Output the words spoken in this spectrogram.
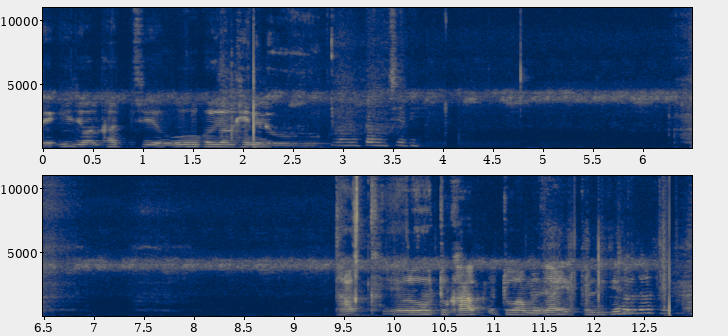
দেখি জল খাচ্ছে ও করে জল খেয়ে নিল। মুখটা মুছিয়ে দিই। থাক এবার ও একটু খাক একটু আমরা যাই একটু ওদিকে ছবি তোলো ছবি তোলো।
